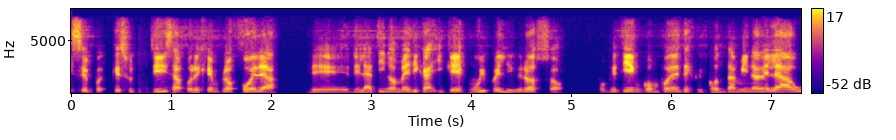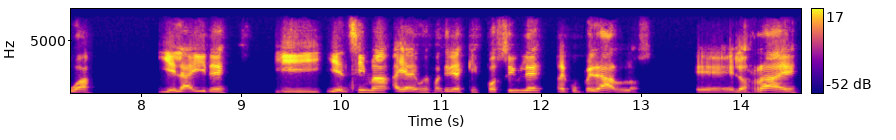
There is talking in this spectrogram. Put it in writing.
se, utiliza, por ejemplo, fuera de, Latinoamérica y que es muy peligroso, porque tienen componentes que contaminan el agua y el aire, y, encima hay algunos materiales que es posible recuperarlos. Eh, los RAE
